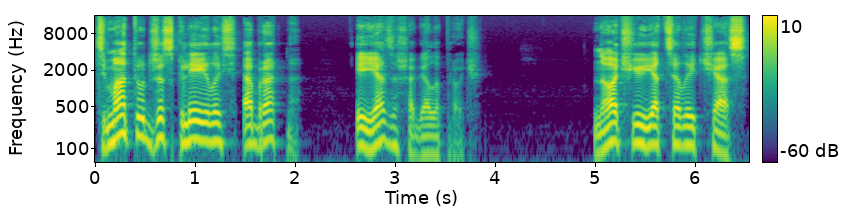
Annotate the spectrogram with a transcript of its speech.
Тьма тут же склеилась обратно, и я зашагала прочь. Ночью я целый час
